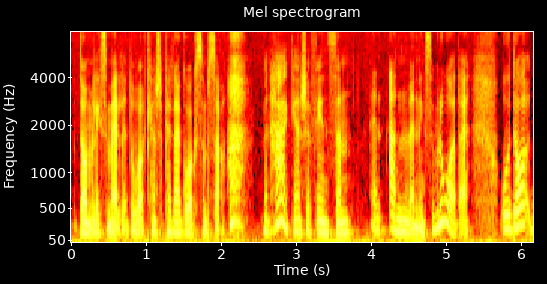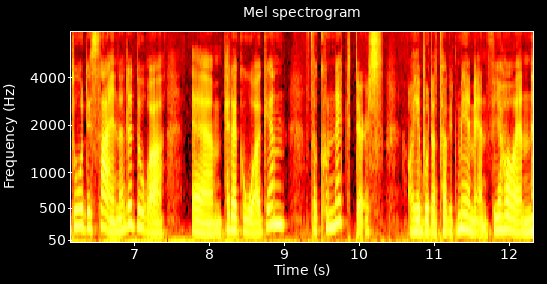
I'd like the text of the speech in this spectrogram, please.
de, liksom, eller då var kanske pedagog som sa, men här kanske finns en, en användningsområde. Och då, då designade då eh, pedagogen, alltså connectors, ja, jag borde ha tagit med mig en för jag har en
